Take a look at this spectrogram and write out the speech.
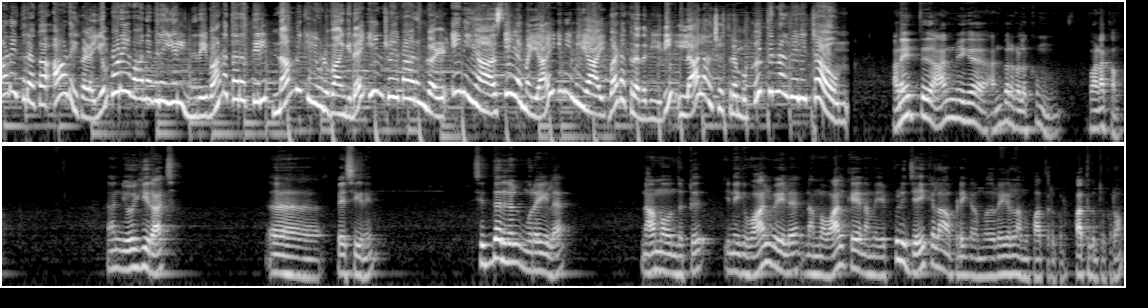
அனைத்து ரக ஆடைகளையும் குறைவான விலையில் நிறைவான தரத்தில் நம்பிக்கையோடு வாங்கிட இன்றே வாருங்கள். இனியாஸ் இளமையாய் இனிமையாய் வடகிரத வீதி லாலாச்சத்திரமுக்கு திருநெல்வேலி டவுன் அனைத்து ஆன்மீக அன்பர்களுக்கும் வணக்கம். நான் யோகிராஜ் பேசுகிறேன். சித்தர்கள் முறையில் நாம் வந்துட்டு இன்றைக்கி வாழ்வையில் நம்ம வாழ்க்கையை நம்ம எப்படி ஜெயிக்கலாம் அப்படிங்கிற முறைகள் நம்ம பார்த்துருக்குறோம் பார்த்துக்கிட்டு இருக்கிறோம்.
